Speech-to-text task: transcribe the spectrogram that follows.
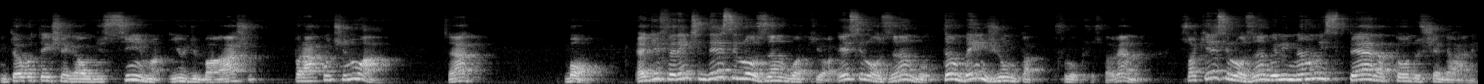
Então eu vou ter que chegar o de cima e o de baixo para continuar, certo? Bom, é diferente desse losango aqui, ó. Esse losango também junta fluxos, tá vendo? Só que esse losango ele não espera todos chegarem.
